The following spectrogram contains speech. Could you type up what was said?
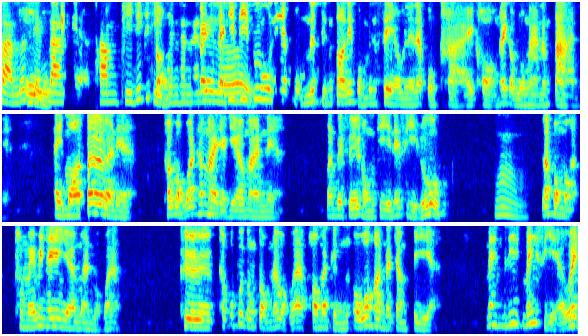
สั่นแล้วเสียงดังเนี่ยทำ predictive maintenance ได้เลยแต่ที่พี่พูดเนี่ยผมนึกถึงตอนนี้ผมเป็นเซลล์เลยนะ ผมขายของให้กับโรงงานน้ำตาลเนี่ย ไอ้มอเตอร์ เนี่ยเขาบอกว่าถ้ามาจากเยอรมันเนี่ย มันไปซื้อของจีนได้สี่ลูกแล้วผมบอกทำไมไม่ใช่เยอรมันบอกว่า คือเขาก็พูดตรงๆนะบอกว่า พอมาถึงโอเวอร์คอนประจำปีอะแม่งไม่ไม่เสียเว้ย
